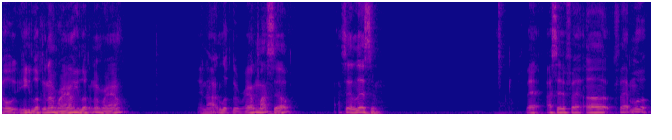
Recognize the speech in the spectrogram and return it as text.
So he looking around, he looking around, and I looked around myself. I said, listen, fat. I said, fat, uh, fat Mook,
